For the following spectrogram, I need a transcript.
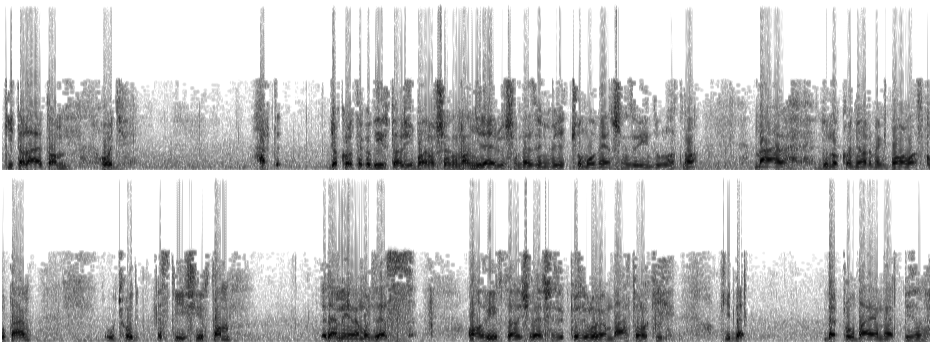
Kitaláltam, hogy hát gyakorlatilag a virtuális bajnokságon annyira erősen mezőny, hogy egy csomó versenyző indulhatna már Dunakanyar meg Balmasz kupán, úgyhogy ezt ki is írtam. Remélem, hogy lesz a virtuális versenyzők közül olyan bátor, aki, aki be, bepróbálja, mert bizony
